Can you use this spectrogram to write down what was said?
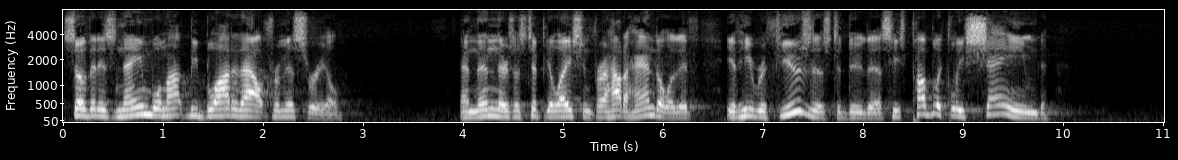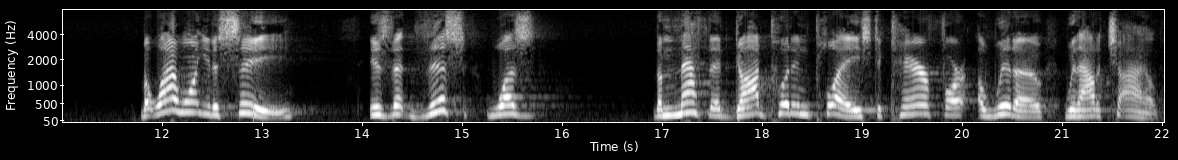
so that his name will not be blotted out from Israel. And then there's a stipulation for how to handle it. If, if he refuses to do this, he's publicly shamed. But what I want you to see is that this was the method God put in place to care for a widow without a child.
